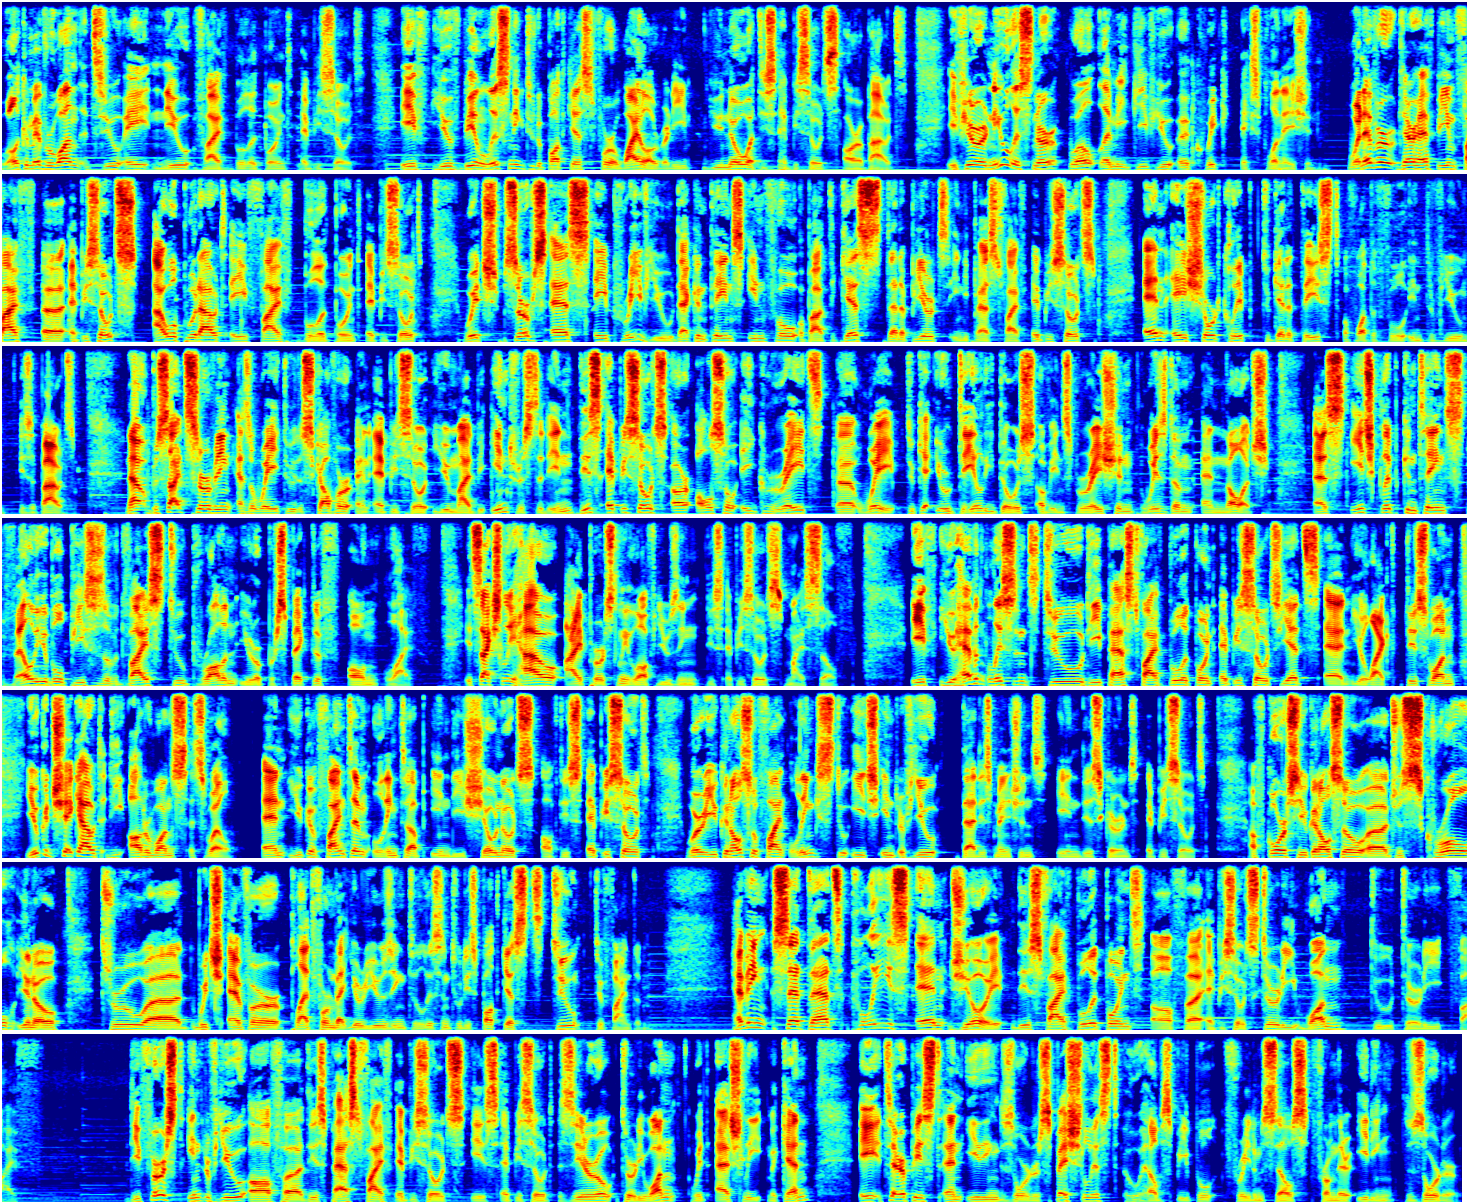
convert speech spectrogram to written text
Welcome everyone to a new 5 bullet point episode. If you've been listening to the podcast for a while already, you know what these episodes are about. If you're a new listener, well, let me give you a quick explanation. Whenever there have been 5 uh, episodes, I will put out a 5 bullet point episode, which serves as a preview that contains info about the guests that appeared in the past 5 episodes and a short clip to get a taste of what the full interview is about. Now, besides serving as a way to discover an episode you might be interested in, these episodes are also a great uh, way to get your daily dose of inspiration, wisdom, and knowledge. As each clip contains valuable pieces of advice to broaden your perspective on life. It's actually how I personally love using these episodes myself. If you haven't listened to the past five bullet point episodes yet and you liked this one, you can check out the other ones as well. And you can find them linked up in the show notes of this episode, where you can also find links to each interview that is mentioned in this current episode. Of course, you can also uh, just scroll, you know, through uh, whichever platform that you're using to listen to these podcasts to to find them. Having said that, please enjoy these five bullet points of uh, episodes 31 to 35. The first interview of uh, these past five episodes is episode 031 with Ashley McHan, a therapist and eating disorder specialist who helps people free themselves from their eating disorder.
